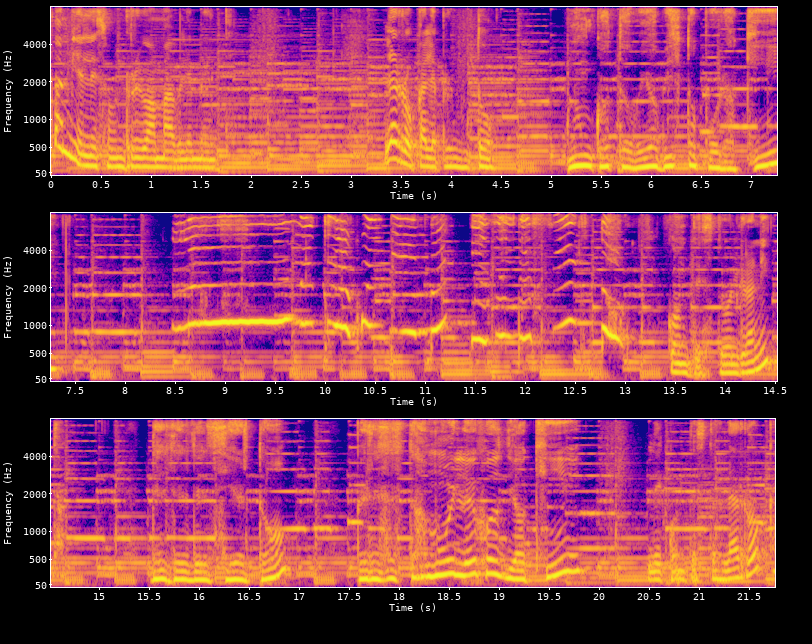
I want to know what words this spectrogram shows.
también le sonrió amablemente. La roca le preguntó, ¿Nunca te había visto por aquí? Contestó el granito. ¿Desde el desierto? Pero eso está muy lejos de aquí, le contestó la roca.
